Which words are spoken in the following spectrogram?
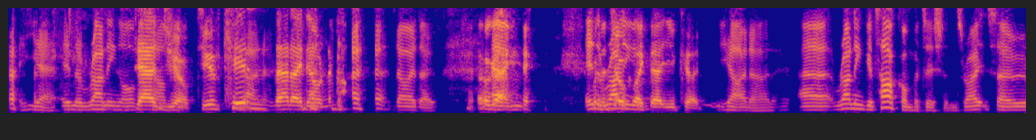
yeah in the running of Dad some, joke. Do you have kids no. that I don't know? no, I don't. Okay. Um, In With the a running joke like that, you could. yeah, I know. I know. Uh, running guitar competitions, right? So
